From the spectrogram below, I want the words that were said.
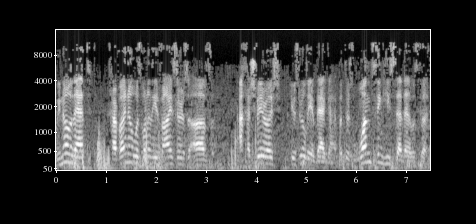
We know that Charvoino was one of the advisors of Achashverosh. He was really a bad guy. But there's one thing he said that was good.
